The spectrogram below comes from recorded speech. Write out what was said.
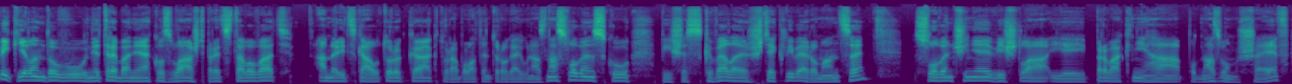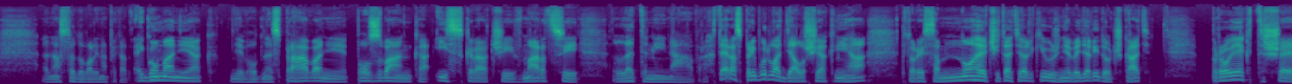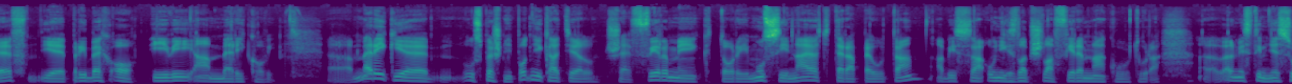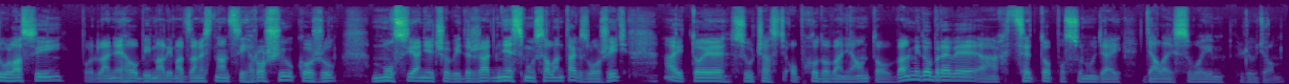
Vicky Landovú netreba nejako zvlášť predstavovať. Americká autorka, ktorá bola tento rok aj u nás na Slovensku, píše skvelé, šteklivé romance. Slovenčine vyšla jej prvá kniha pod názvom Šéf. Nasledovali napríklad Egomaniak, Nevhodné správanie, Pozvánka, Iskra či v marci Letný návrh. Teraz pribudla ďalšia kniha, ktorej sa mnohé čitateľky už nevedeli dočkať. Projekt Šéf je príbeh o Ivy a Merikovi. Merik je úspešný podnikateľ, šéf firmy, ktorý musí najať terapeuta, aby sa u nich zlepšila firemná kultúra. Veľmi s tým nesúhlasí, podľa neho by mali mať zamestnanci hrošiu kožu, musia niečo vydržať, nesmú sa len tak zložiť. Aj to je súčasť obchodovania. On to veľmi dobre vie a chce to posunúť aj ďalej svojim ľuďom.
